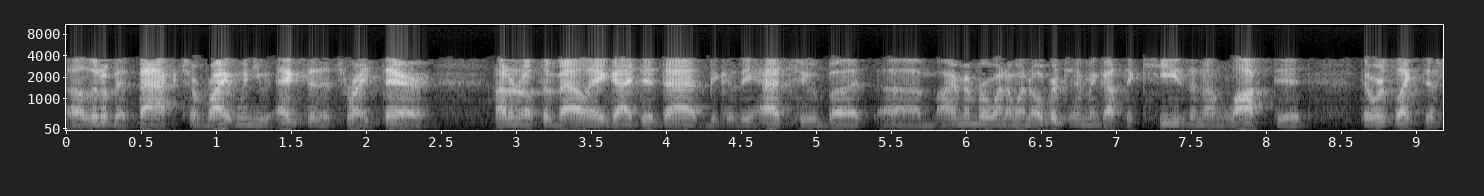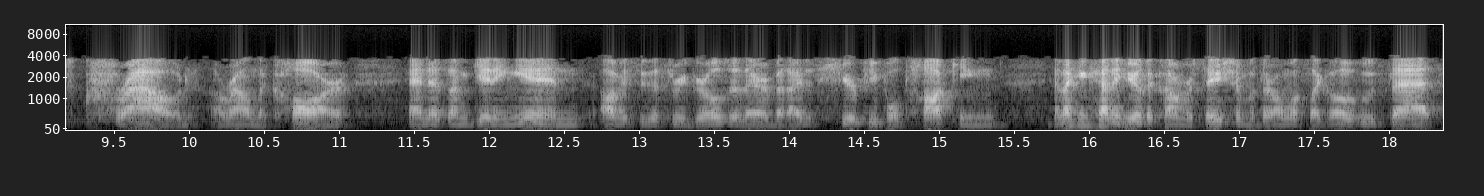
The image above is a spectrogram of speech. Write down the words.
a little bit back to right when you exit. It's right there. I don't know if the valet guy did that because he had to, but um, I remember when I went over to him and got the keys and unlocked it, there was like this crowd around the car. And as I'm getting in, obviously the three girls are there, but I just hear people talking, and I can kind of hear the conversation, but they're almost like, "Oh, who's that?"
